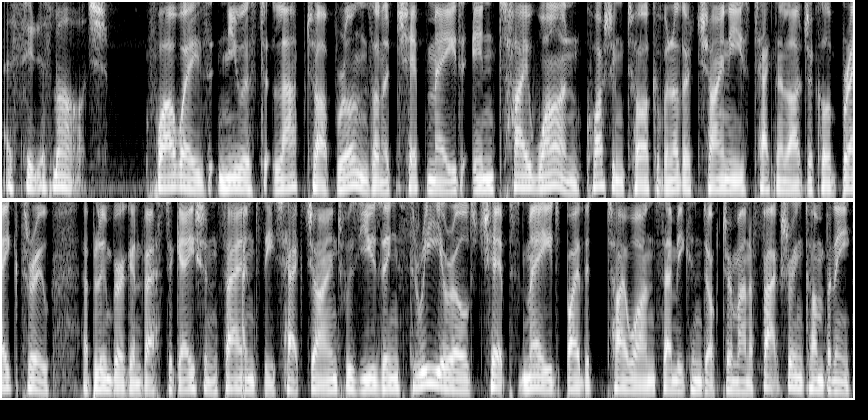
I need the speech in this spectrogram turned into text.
as soon as March. Huawei's newest laptop runs on a chip made in Taiwan, quashing talk of another Chinese technological breakthrough. A Bloomberg investigation found the tech giant was using three year old chips made by the Taiwan Semiconductor Manufacturing Company.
